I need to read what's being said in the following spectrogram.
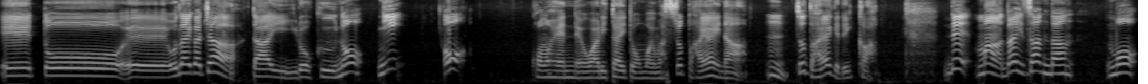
えっ、と、えー、お題ガチャ第6の2をこの辺で終わりたいと思います。ちょっと早いな。うん、ちょっと早いけどいいか。で、まあ、第3弾も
